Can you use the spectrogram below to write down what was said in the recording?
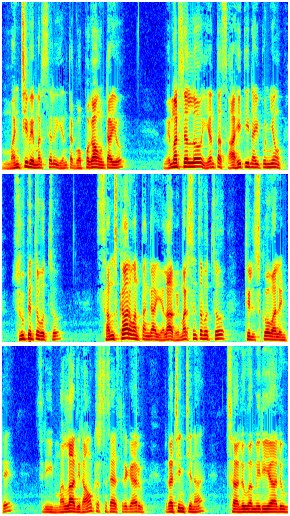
మంచి విమర్శలు ఎంత గొప్పగా ఉంటాయో విమర్శల్లో ఎంత సాహితీ నైపుణ్యం చూపించవచ్చో సంస్కారవంతంగా ఎలా విమర్శించవచ్చో తెలుసుకోవాలంటే శ్రీ మల్లాది రామకృష్ణ శాస్త్రి గారు రచించిన చలువ మిరియాలు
